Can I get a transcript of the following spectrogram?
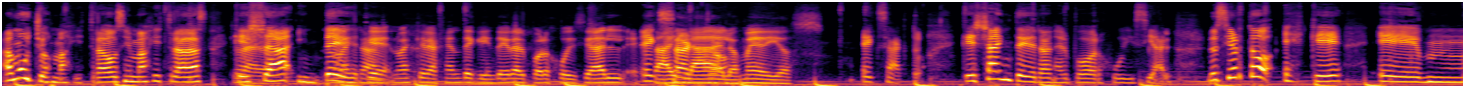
a muchos magistrados y magistradas que ya integran. No es, que, la gente que integra el Poder Judicial está aislada de los medios. Exacto, que ya integran el Poder Judicial. Lo cierto es que em,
